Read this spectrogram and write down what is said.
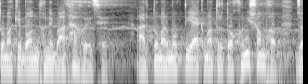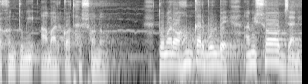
তোমাকে বন্ধনে বাধা হয়েছে, আর তোমার মুক্তি একমাত্র তখনই সম্ভব যখন তুমি আমার কথা শোনো। তোমার অহংকার বলবে, আমি সব জানি,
